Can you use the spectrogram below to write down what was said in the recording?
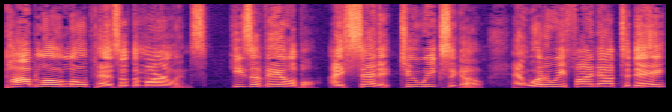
Pablo Lopez of the Marlins. He's available. I said it two weeks ago. And what do we find out today?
